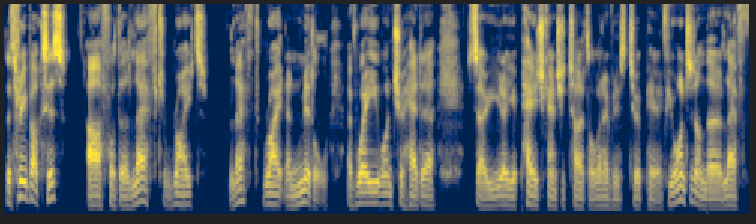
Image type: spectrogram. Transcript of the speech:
The three boxes are for the left, right, left, right, and middle of where you want your header, so you know your page count, your title, whatever it is, to appear. If you want it on the left,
